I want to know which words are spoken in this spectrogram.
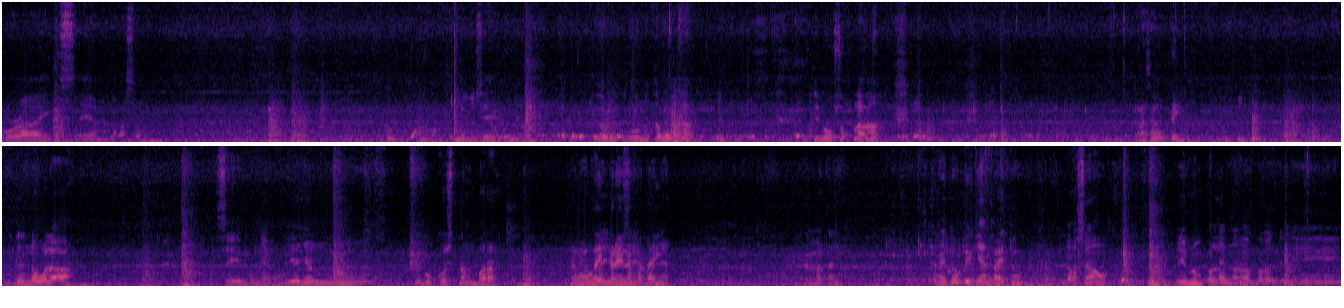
Alright. Ayan, malakas oh. Yung sebo niya. oh. Ayun, oh, natanggal ah. Tinusok lang ah. Kasamping. Biglang nawala ah. Sebo niya. Oh, yan yung nagukos ng bara. Namatay sebo namatay. niya. Namatay. Ah, May tubig yan. Ay, tubig. Lakas na oh. Yun nung pala nakabarag eh.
